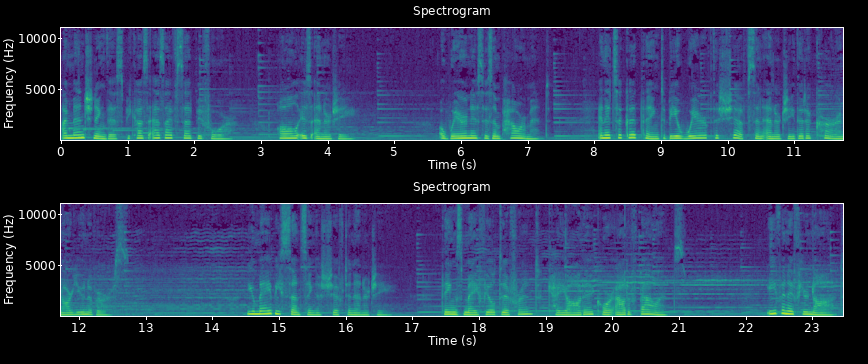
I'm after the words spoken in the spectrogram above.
I'm mentioning this because, as I've said before, all is energy. Awareness is empowerment, and it's a good thing to be aware of the shifts in energy that occur in our universe. You may be sensing a shift in energy. Things may feel different, chaotic, or out of balance. Even if you're not,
